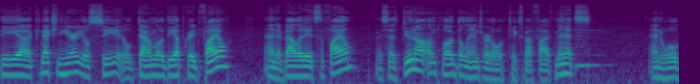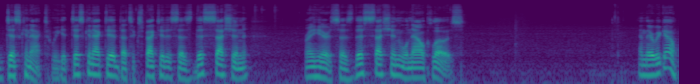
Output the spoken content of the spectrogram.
The uh, connection here, you'll see it'll download the upgrade file, and it validates the file. It says, do not unplug the LAN Turtle. It takes about five minutes. And we'll disconnect. We get disconnected. That's expected. It says this session, right here, it says this session will now close. And there we go.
